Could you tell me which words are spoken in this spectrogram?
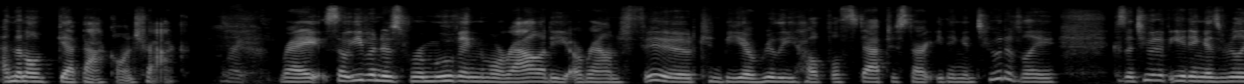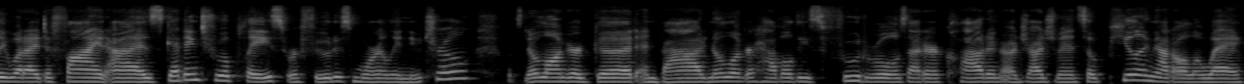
and then I'll get back on track. Right. Right. So even just removing the morality around food can be a really helpful step to start eating intuitively. Because intuitive eating is really what I define as getting to a place where food is morally neutral. It's no longer good and bad, no longer have all these food rules that are clouding our judgment. So peeling that all away,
